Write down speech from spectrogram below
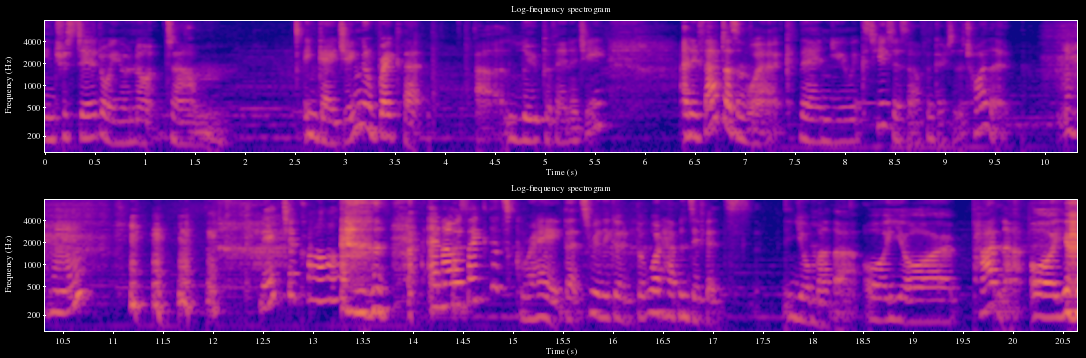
interested or you're not um, engaging. It'll break that uh, loop of energy. And if that doesn't work, then you excuse yourself and go to the toilet. Nature call. and I was like, that's great, that's really good. But what happens if it's your mother or your partner or your,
